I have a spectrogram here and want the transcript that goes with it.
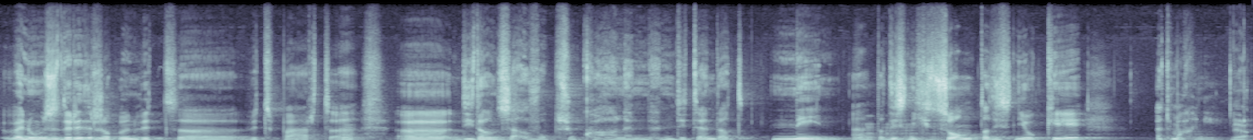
Wij noemen ze de ridders op een wit, eh, wit paard, hè, eh, die dan zelf op zoek gaan en, en dit en dat. Nee, hè. dat is niet gezond, dat is niet oké, het mag niet. Ja.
